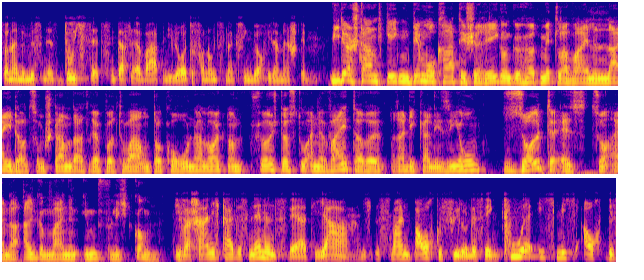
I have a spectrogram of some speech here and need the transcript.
sondern wir müssen es durchsetzen. Das erwarten die Leute von uns und dann kriegen wir auch wieder mehr Stimmen. Widerstand gegen demokratische Regeln gehört mittlerweile leider zum Standardrepertoire unter Corona-Leugnern. Fürchtest du eine weitere Radikalisierung sollte es zu einer allgemeinen Impfpflicht kommen? Die Wahrscheinlichkeit ist nennenswert, ja. Das ist mein Bauchgefühl und deswegen tue ich mich auch bis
